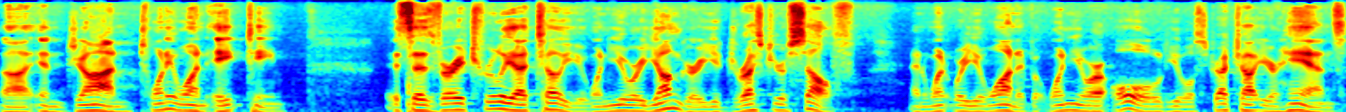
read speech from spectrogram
uh, in John 21, 18, it says, Very truly I tell you, when you were younger, you dressed yourself and went where you wanted. But when you are old, you will stretch out your hands,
